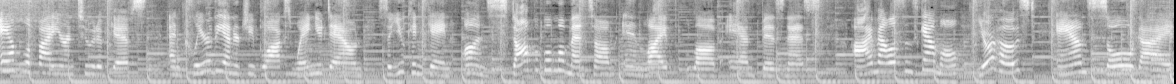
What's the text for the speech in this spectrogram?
amplify your intuitive gifts, and clear the energy blocks weighing you down so you can gain unstoppable momentum in life, love, and business. I'm Allison Scammell, your host and soul guide.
